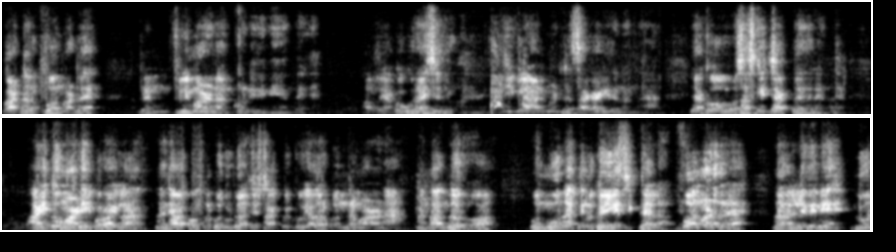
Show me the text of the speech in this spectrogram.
ಪಾರ್ಟ್ನರ್ ಫೋನ್ ಮಾಡಿದ್ರೆ ಪ್ರೇಮ್ ಫಿಲ್ಮ್ ಮಾಡೋಣ ಅನ್ಕೊಂಡಿದೀನಿ, ಅಂದೆ. ಅವ್ರು ಯಾಕೋ ಗುರಾಯಿಸಿದ್ರು. ಈಗಲೇ ಮಾಡಿದ್ರೆ ಸಾಕಾಗಿದೆ ನನ್ನ. ಯಾಕೋ ಹೊಸ ಸ್ಕೆಚ್ ಆಗ್ತಾ ಇದಾರೆ ಅಂತ. ಆಯ್ತು ಮಾಡಿ, ಪರವಾಗಿಲ್ಲ. ನಾನು ಯಾವಾಗ ಸ್ವಲ್ಪ ದುಡ್ಡು ಅಡ್ಜಸ್ಟ್ ಹಾಕ್ಬೇಕು ಯಾವ್ದಾರು ಬಂದ್ರೆ ಮಾಡೋಣ ಅಂತ ಅಂದವರು ಒಂದ್ ಮೂರ್ನಾಲ್ಕು ತಿಂಗಳು ಕೈಗೆ ಸಿಗ್ತಾ ಇಲ್ಲ. ಫೋನ್ ಮಾಡಿದ್ರೆ ನಾನು ಅಲ್ಲಿದ್ದೀನಿ, ದೂರ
